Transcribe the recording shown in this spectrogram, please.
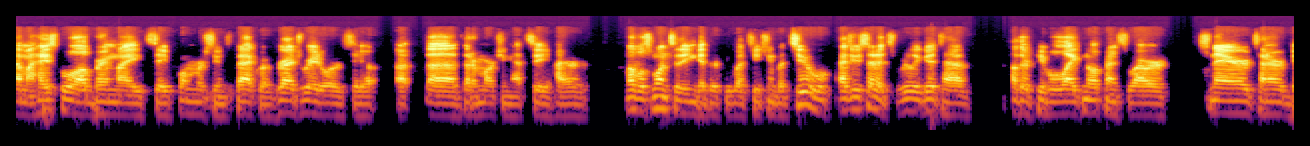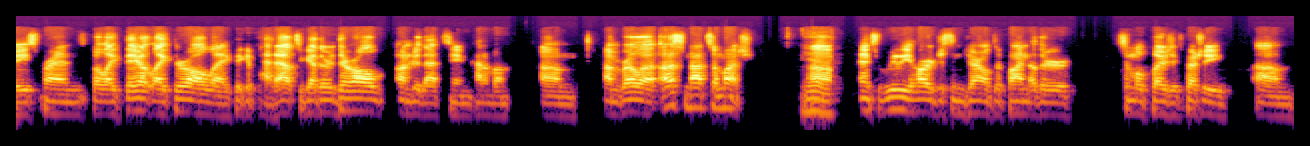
at my high school, I'll bring my say former students back who have graduated or say uh, uh, that are marching at say higher levels. One, so they can get their feet wet teaching, but two, as you said, it's really good to have other people like no offense to our snare, tenor, bass friends, but like they're like they're all like they get pad out together. They're all under that same kind of um, um umbrella. Us, not so much. Yeah. Um, and it's really hard just in general to find other cymbal players, especially um,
